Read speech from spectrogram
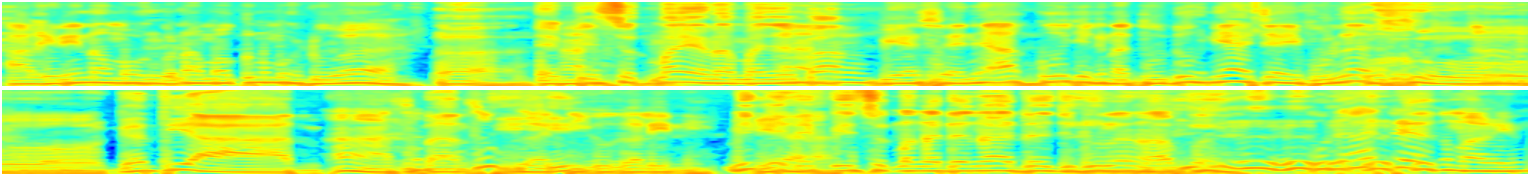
Hari ini nomor namaku nomor dua. Ah. Episode Maya namanya, Ah, Bang. Biasanya aku aja kena tuduh nih aja pula. Oh, gantian. Ah, senang Nanti juga hatiku kali ini. Bikin Iya. episode mengada-ngada judulnya apa? Udah ada kemarin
